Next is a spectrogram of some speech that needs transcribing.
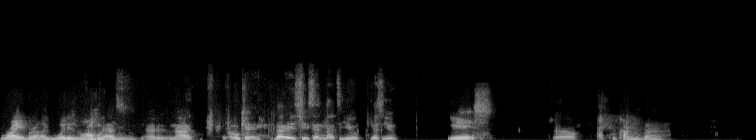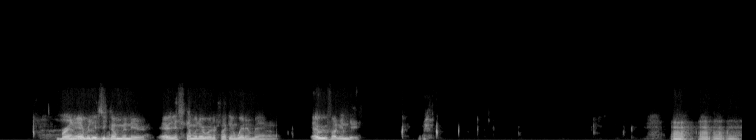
right, bro? Like, what is wrong with That's you? that is not okay. That is she sending that to you? Just you? Yes, Joe. I'm telling you, bro. bro. And every day she come in there. Every day she come in there with a fucking wedding band on. Every fucking day. Mm, mm, mm, mm.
